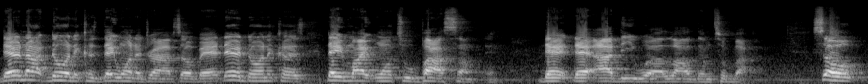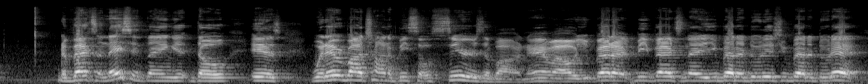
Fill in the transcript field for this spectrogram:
They're not doing it because they want to drive so bad. They're doing it because they might want to buy something that that ID will allow them to buy. So the vaccination thing, though, is with everybody trying to be so serious about it. And, oh, you better be vaccinated. You better do this. You better do that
